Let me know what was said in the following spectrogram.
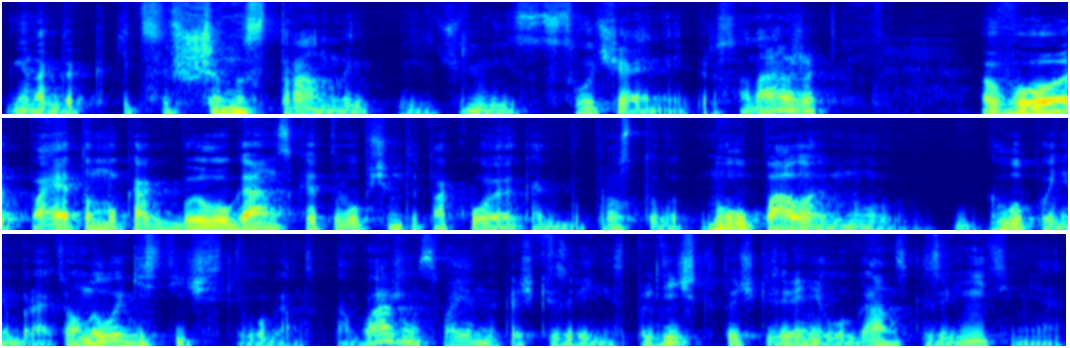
иногда какие-то совершенно странные, чуть ли не случайные персонажи, вот, поэтому как бы Луганск это, в общем-то, такое, как бы просто вот, ну, упало, ну, глупо не брать. Он и логистически Луганск там важен с военной точки зрения, с политической точки зрения Луганск, извините меня,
